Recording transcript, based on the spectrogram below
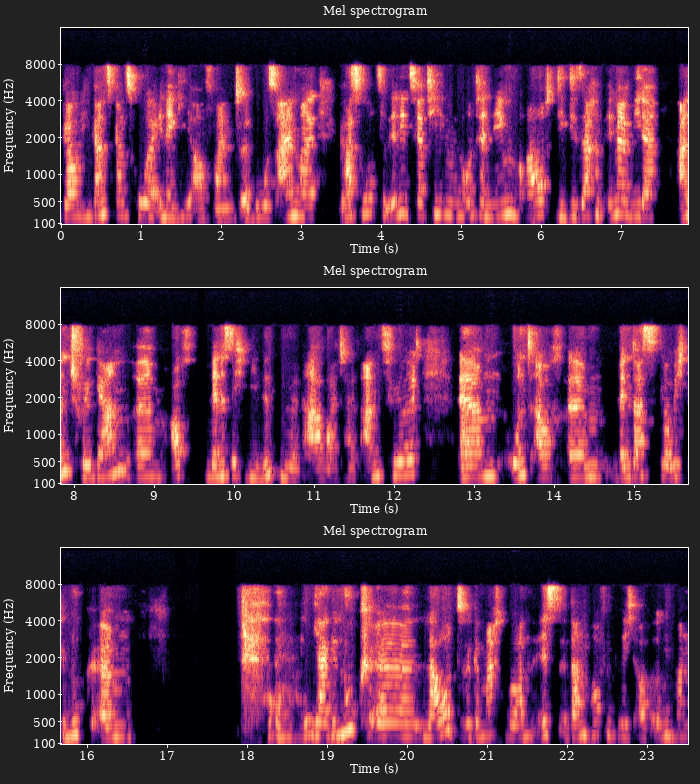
glaube ich, ein ganz, ganz hoher Energieaufwand, äh, wo es einmal Graswurzelinitiativen in Unternehmen braucht, die die Sachen immer wieder antriggern, ähm, auch wenn es sich wie Windmühlenarbeit halt anfühlt. Ähm, und auch, ähm, wenn das, glaube ich, genug, ähm, äh, ja, genug äh, laut gemacht worden ist, dann hoffentlich auch irgendwann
